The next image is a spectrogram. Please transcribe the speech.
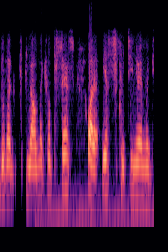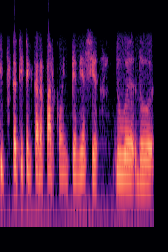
do Banco de Portugal naquele processo. Ora, esse escrutínio é muito importante e tem que estar a par com a independência do, eh, do,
